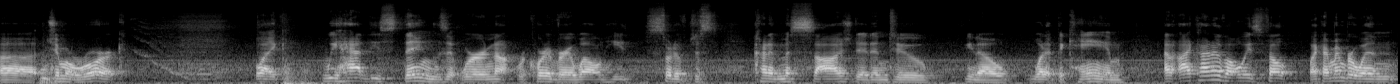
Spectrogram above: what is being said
uh, Jim O'Rourke like we had these things that were not recorded very well and he sort of just kind of massaged it into you know what it became. And I kind of always felt like I remember when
